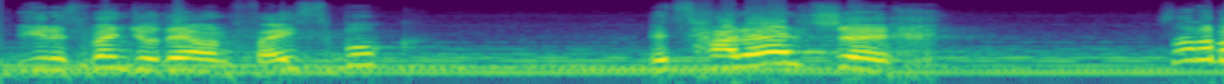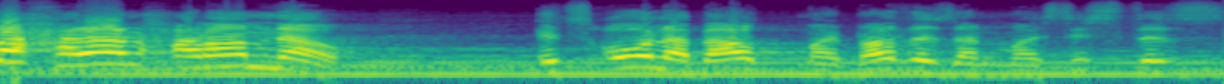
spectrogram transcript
You're going to spend your day on Facebook? It's halal, Sheikh. It's not about halal and haram now. It's all about my brothers and my sisters.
